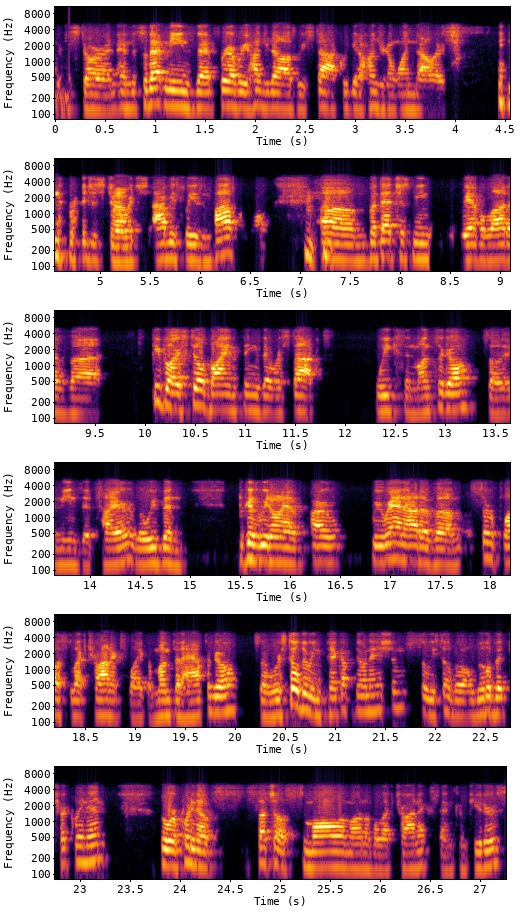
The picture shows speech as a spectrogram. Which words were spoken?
with the store, and and so that means that for every hundred dollars we stock, we get 101 dollars in the register, wow. which obviously is impossible. um, but that just means we have a lot of uh, people are still buying things that were stocked weeks and months ago, so it means it's higher. But we've been because we don't have our we ran out of um, surplus electronics like a month and a half ago, so we're still doing pickup donations. So we still have a little bit trickling in, but we're putting out such a small amount of electronics and computers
